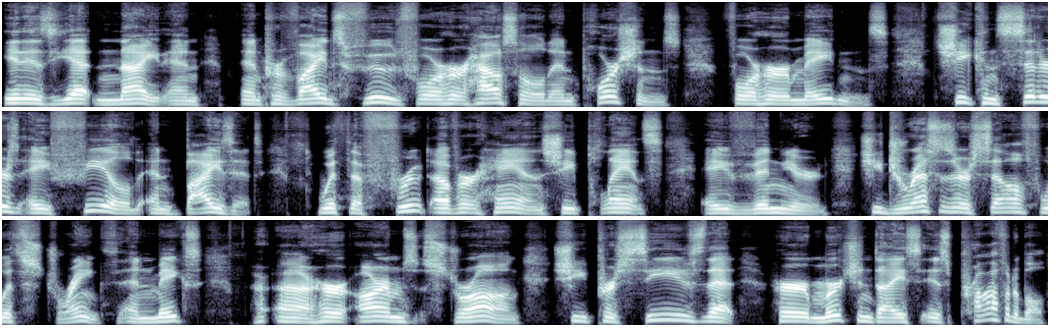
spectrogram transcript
it is yet night and, and provides food for her household and portions for her maidens. She considers a field and buys it. With the fruit of her hands, she plants a vineyard. She dresses herself with strength and makes uh, her arms strong. She perceives that her merchandise is profitable.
